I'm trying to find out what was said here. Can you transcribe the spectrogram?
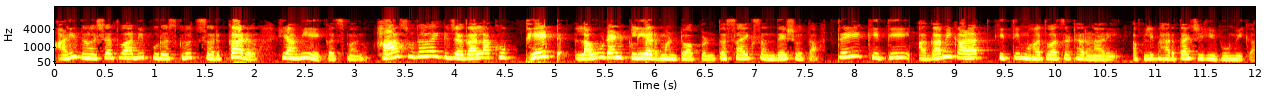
आणि दहशतवादी पुरस्कृत सरकार ही आम्ही एकच मानू. हा सुद्धा एक जगाला खूप थेट लाऊड अँड क्लिअर म्हणतो आपण. तसा एक संदेश होता. ते किती आगामी काळात किती महत्वाचं ठरणारी आपली भारताची ही भूमिका.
